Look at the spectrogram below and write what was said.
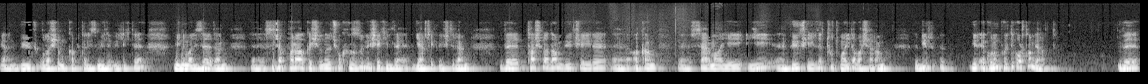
yani büyük ulaşım kapitalizmiyle birlikte minimalize eden sıcak para akışını çok hızlı bir şekilde gerçekleştiren ve taşradan büyük şehire e, akan e, sermayeyi e, büyük şehirde tutmayı da başaran bir bir ekonomi politik ortam yarattı. Ve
